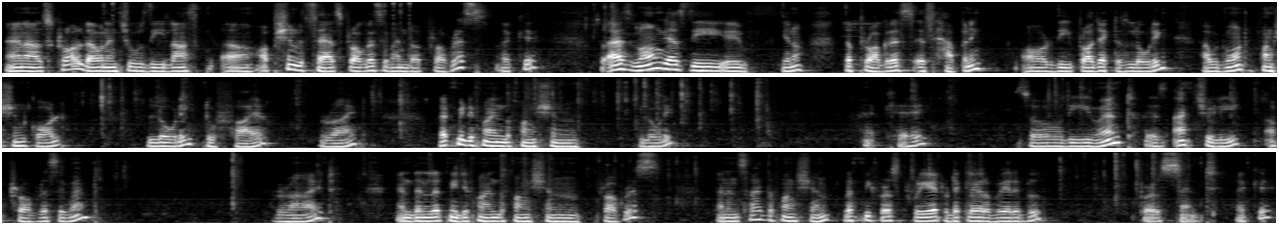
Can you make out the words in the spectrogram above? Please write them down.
and I'll scroll down and choose the last uh, option which says progress event dot progress okay so as long as the you know the progress is happening or the project is loading I would want a function called loading to fire right? Let me define the function loading. Okay. So the event is actually a progress event right? And then let me define the function progress. And inside the function let me first create or declare a variable percent okay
